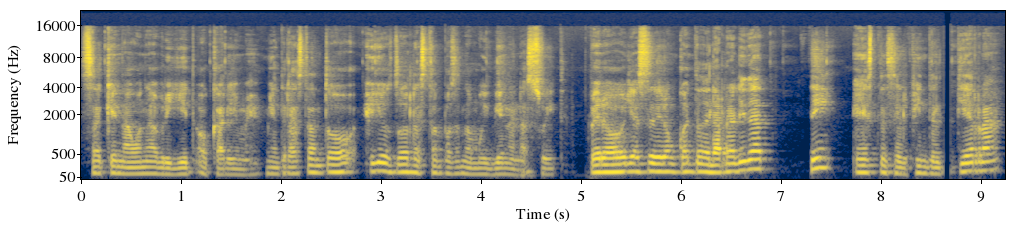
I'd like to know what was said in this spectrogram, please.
saquen a una Brigitte o Karime. Mientras tanto, ellos dos la están pasando muy bien en la suite. Pero ya se dieron cuenta de la realidad. Sí, este es el fin del tierra,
